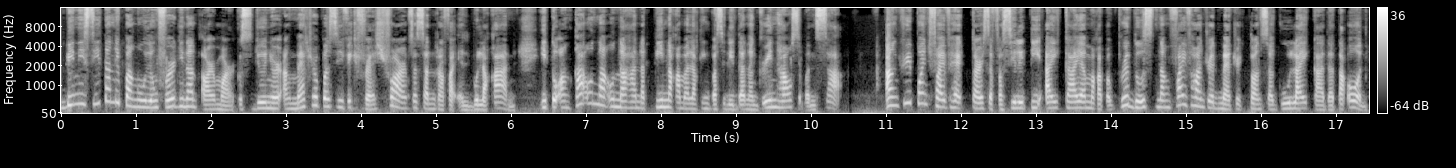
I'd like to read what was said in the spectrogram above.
Binisita ni Pangulong Ferdinand R. Marcos Jr. ang Metro Pacific Fresh Farm sa San Rafael, Bulacan. Ito ang kauna-unahan at pinakamalaking pasilidad ng greenhouse sa bansa. Ang 3.5 hectares sa facility ay kaya makapag-produce ng 500 metric tons sa gulay kada taon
